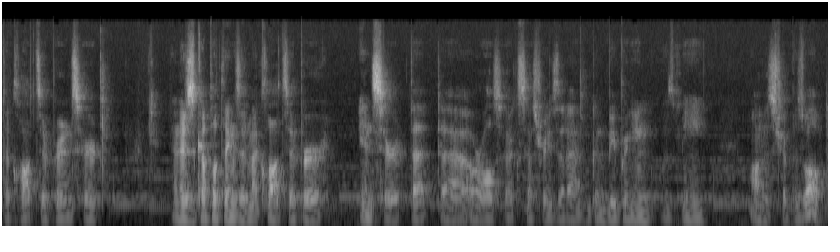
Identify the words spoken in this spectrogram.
the cloth zipper insert. And there's a couple of things in my cloth zipper insert that uh, are also accessories that I'm going to be bringing with me on this trip as well.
